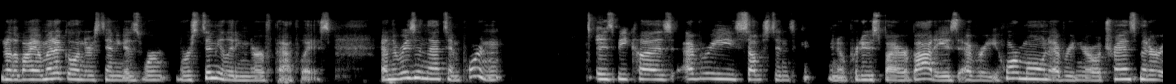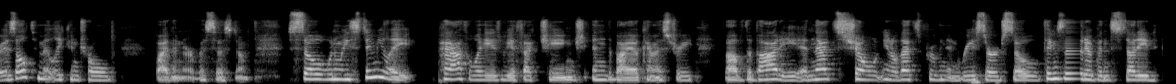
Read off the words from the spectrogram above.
you know, the biomedical understanding is we're we're stimulating nerve pathways. And the reason that's important is because every substance you know produced by our bodies every hormone every neurotransmitter is ultimately controlled by the nervous system so when we stimulate pathways we affect change in the biochemistry of the body. And that's shown you know that's proven in research. So things that have been studied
